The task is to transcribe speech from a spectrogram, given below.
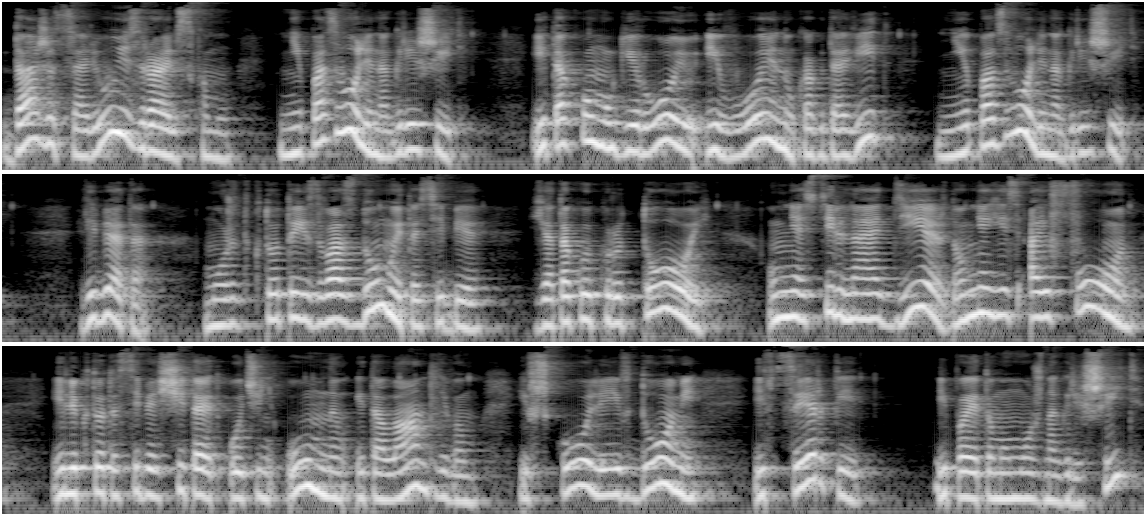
Даже царю израильскому не позволено грешить, и такому герою и воину, как Давид, не позволено грешить. Ребята, Может, кто-то из вас думает о себе, я такой крутой, у меня стильная одежда, у меня есть iPhone, или кто-то себя считает очень умным и талантливым и в школе, и в доме, и в церкви, и поэтому можно грешить?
